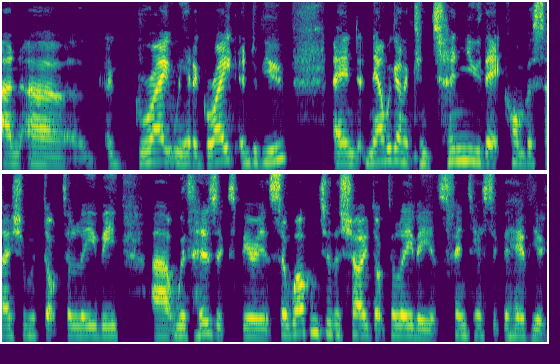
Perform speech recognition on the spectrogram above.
an, uh, a great, we had a great interview, and now we're going to continue that conversation with Dr. Levy uh, with his experience. So, welcome to the show, Dr. Levy. It's fantastic to have you.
